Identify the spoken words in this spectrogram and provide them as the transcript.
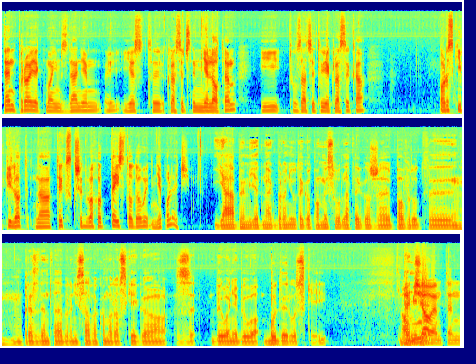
Ten projekt moim zdaniem y, jest y, klasycznym nielotem i tu zacytuję klasyka, polski pilot na tych skrzydłach od tej stodoły nie poleci. Ja bym jednak bronił tego pomysłu, dlatego że powrót y, prezydenta Bronisława Komorowskiego z było nie było budy ruskiej. Ominąłem, ten,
